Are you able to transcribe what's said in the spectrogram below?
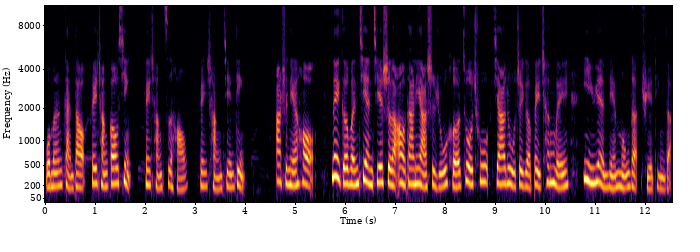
我们感到非常高兴、非常自豪、非常坚定。二十年后。内阁文件揭示了澳大利亚是如何做出加入这个被称为“意愿联盟”的决定的。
